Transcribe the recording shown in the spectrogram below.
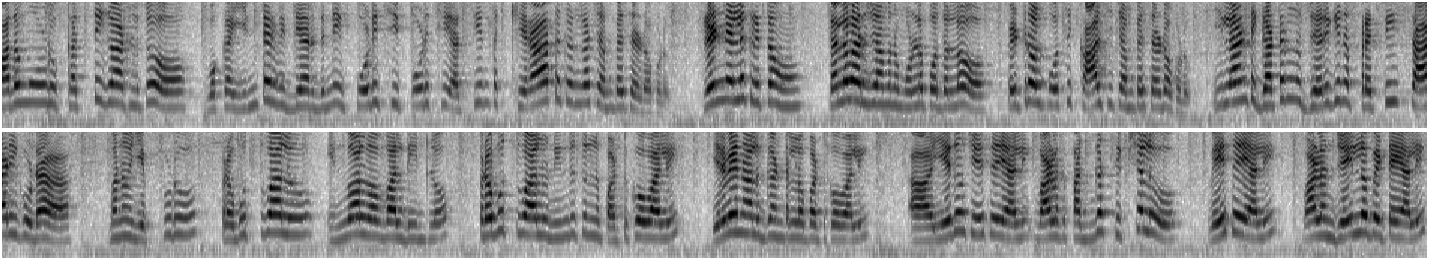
పదమూడు కత్తిఘాట్లతో ఒక ఇంటర్ విద్యార్థిని పొడిచి పొడిచి అత్యంత కిరాతకంగా చంపేశాడు ఒకడు. రెండు నెలల క్రితం తెల్లవారుజామున ముళ్ళ పొదల్లో పెట్రోల్ పోసి కాల్చి చంపేశాడు ఒకడు. ఇలాంటి ఘటనలు జరిగిన ప్రతిసారి కూడా మనం ఎప్పుడు ప్రభుత్వాలు ఇన్వాల్వ్ అవ్వాలి దీంట్లో. ప్రభుత్వాలు నిందితులను పట్టుకోవాలి. ఇరవై నాలుగు గంటల్లో పట్టుకోవాలి. ఏదో చేసేయాలి. వాళ్ళకి తగ్గ శిక్షలు వేసేయాలి. వాళ్ళని జైల్లో పెట్టేయాలి.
